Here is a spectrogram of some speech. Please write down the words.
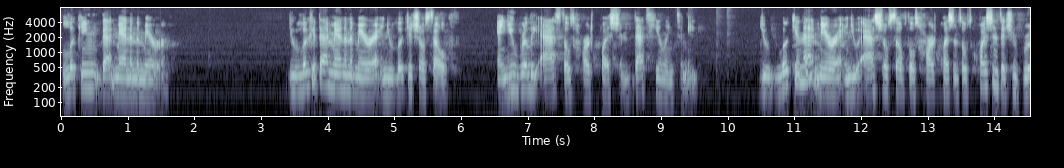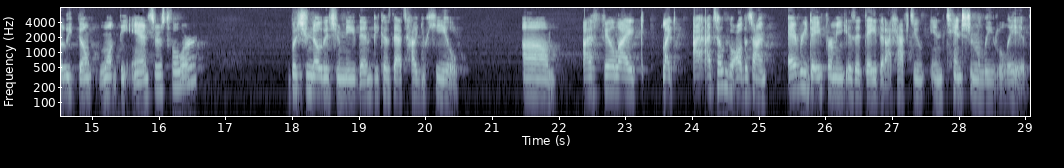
looking that man in the mirror. You look at that man in the mirror and you look at yourself and you really ask those hard questions. That's healing to me you look in that mirror and you ask yourself those hard questions, those questions that you really don't want the answers for, but you know that you need them because that's how you heal. Um, I feel like, like I, I tell people all the time, every day for me is a day that I have to intentionally live.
